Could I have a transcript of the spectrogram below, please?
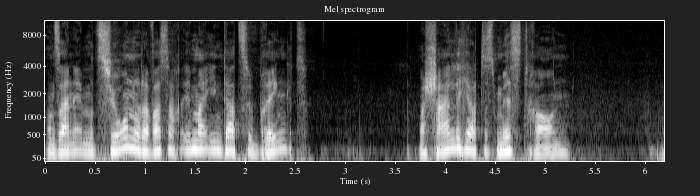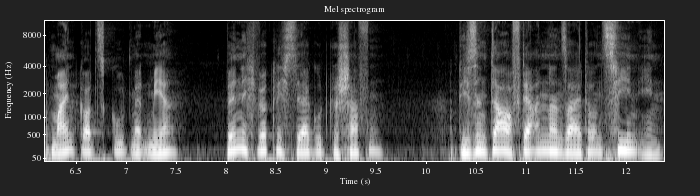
Und seine Emotionen oder was auch immer ihn dazu bringt, wahrscheinlich auch das Misstrauen, meint Gott's gut mit mir? Bin ich wirklich sehr gut geschaffen? Die sind da auf der anderen Seite und ziehen ihn.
